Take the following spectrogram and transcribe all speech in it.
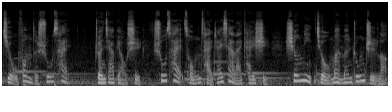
久放的蔬菜，专家表示，蔬菜从采摘下来开始，生命就慢慢终止了，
